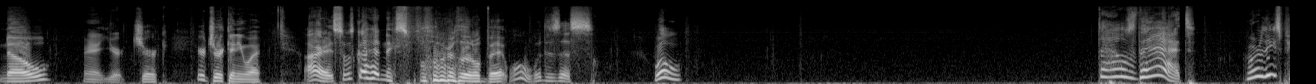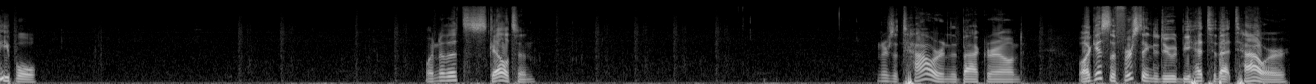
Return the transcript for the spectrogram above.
No. Eh, you're a jerk. You're a jerk anyway. Alright, so let's go ahead and explore a little bit. Whoa, what is this? Whoa! What the hell's that? Who are these people? Well, know that's a skeleton. And there's a tower in the background. Well, I guess the first thing to do would be head to that tower.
